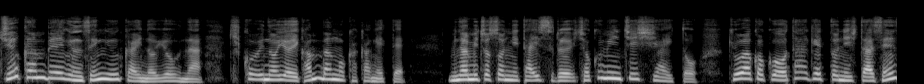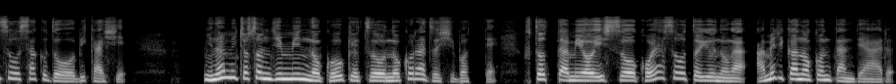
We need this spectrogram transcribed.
中間米軍占有会のような聞こえの良い看板を掲げて、南朝村に対する植民地支配と共和国をターゲットにした戦争策動を美化し、南朝村人民の高血を残らず絞って、太った身を一層肥やそうというのがアメリカの魂胆である。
